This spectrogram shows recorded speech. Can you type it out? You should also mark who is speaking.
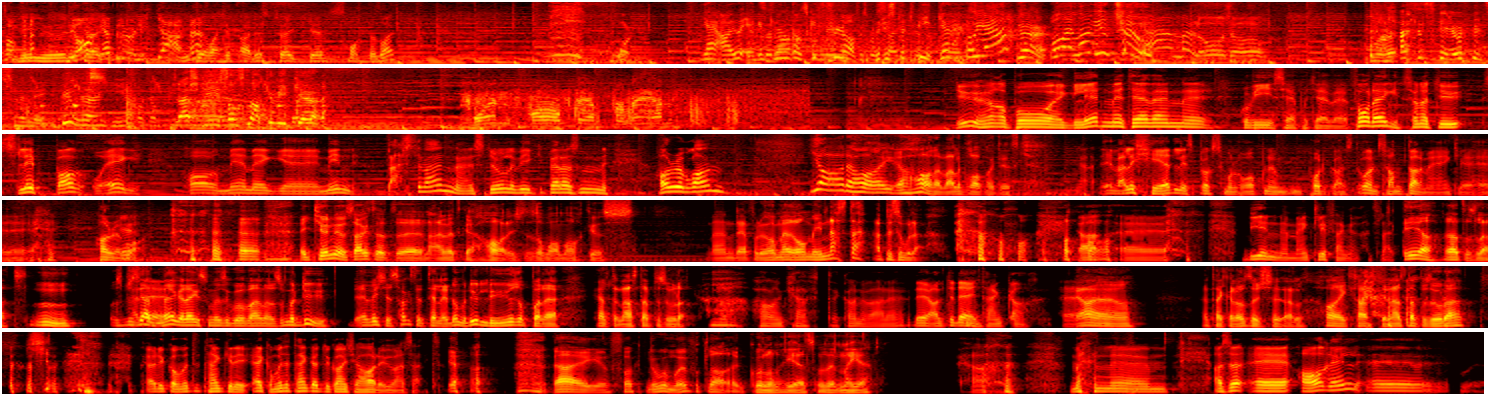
Speaker 1: i samfunnet. Ja, jeg brøler gjerne.
Speaker 2: Det var helt ærlig, så tror jeg ikke smakte det der.
Speaker 3: Jeg er jo egentlig en ganske flatbrystet pike.
Speaker 4: Oh yeah? Well, I love you too. Det ser jo ut som en løgn.
Speaker 5: Kjersti, sånn snakker vi ikke.
Speaker 6: Du hører på Gleden med TV-en, hvor vi ser på TV for deg, sånn at du slipper. Og jeg har med meg eh, min beste venn, Sturle Vik Pedersen. Har du det bra?
Speaker 7: Ja, det har jeg. Jeg har det veldig bra, faktisk.
Speaker 6: Ja, det er veldig kjedelig spørsmål å åpne en podkast og en samtale med, egentlig. Det- Har du det bra?
Speaker 7: jeg kunne jo sagt at eh, Nei, vet du hva, jeg har det ikke så bra, Markus. Men det får du høre mer om i neste episode.
Speaker 6: ja, eh, Begynne med en cliffhanger, rett og slett.
Speaker 7: Ja, rett og slett. Mm. Og Spesielt
Speaker 6: Ja, det-
Speaker 7: meg og deg som er så gode venner. Så må du jeg vil ikke sagt det til deg, da må du lure på det helt til neste episode.
Speaker 6: Har han kreft? Det kan jo være det. Det er alltid det jeg
Speaker 7: Mm.
Speaker 6: tenker. Eh,
Speaker 7: Ja, ja, ja. Jeg tenker det også selv. Har jeg kreft i neste episode? Shit.
Speaker 6: ja, du kommer til å tenke det. Jeg kommer til å tenke at du kanskje har det uansett.
Speaker 7: Ja, ja jeg, fuck, noe må jo forklare hvordan jeg er som meg er.
Speaker 6: Ja. Men eh, altså eh, Arild eh,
